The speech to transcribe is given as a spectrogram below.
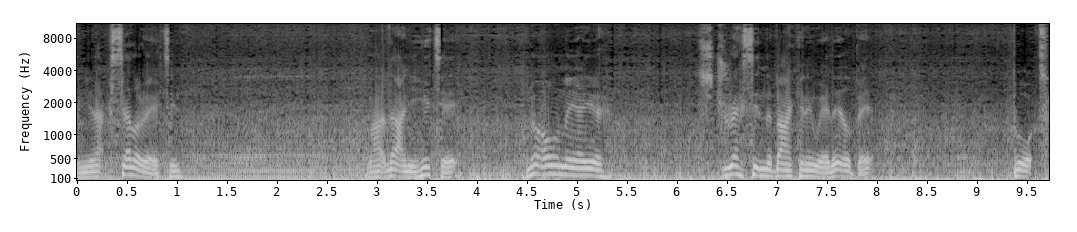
and you're accelerating like that and you hit it not only are you stressing the bike anyway a little bit but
